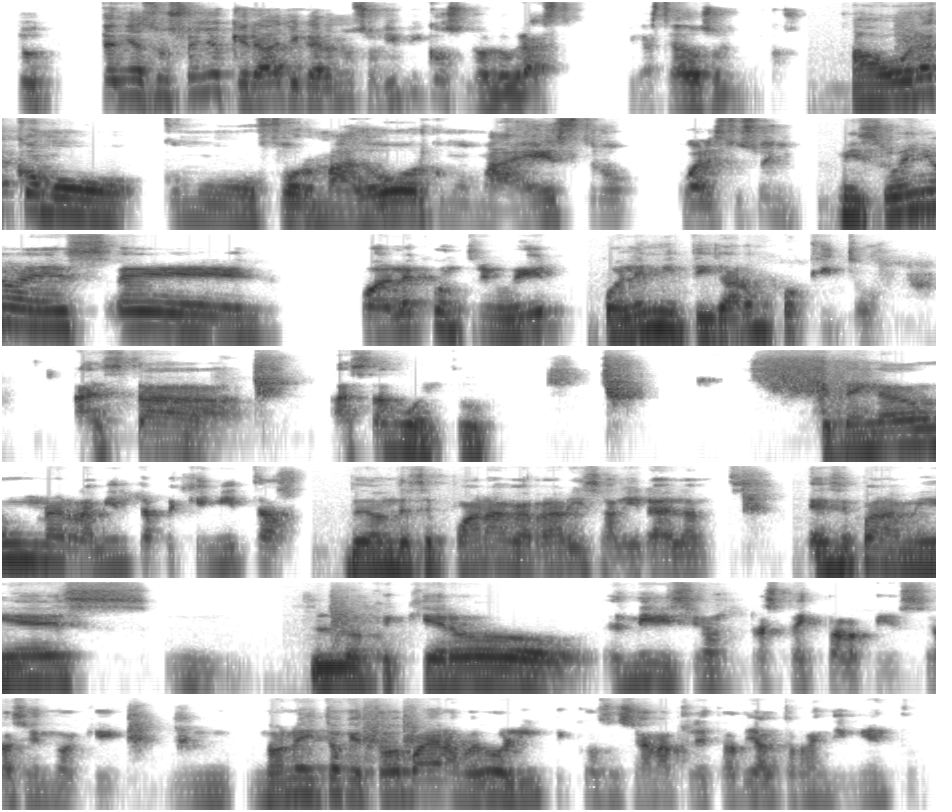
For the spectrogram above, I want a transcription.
tú tenías un sueño que era llegar a los Olímpicos, lo lograste, llegaste a dos Olímpicos. Ahora, como, como formador, como maestro, ¿cuál es tu sueño? Mi sueño es eh, poderle contribuir, poderle mitigar un poquito a esta, a esta juventud. Que tenga una herramienta pequeñita de donde se puedan agarrar y salir adelante. Ese para mí es lo que quiero, es mi visión respecto a lo que yo estoy haciendo aquí. No necesito que todos vayan a Juegos Olímpicos o sean atletas de alto rendimiento,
